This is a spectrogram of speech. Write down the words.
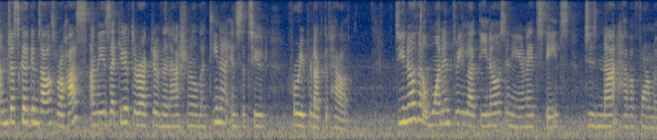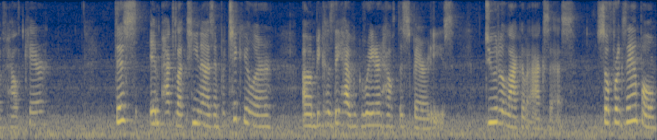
I'm Jessica Gonzalez Rojas. I'm the Executive Director of the National Latina Institute for Reproductive Health. Do you know that one in three Latinos in the United States do not have a form of health care? This impacts Latinas in particular um, because they have greater health disparities due to lack of access. So for example,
